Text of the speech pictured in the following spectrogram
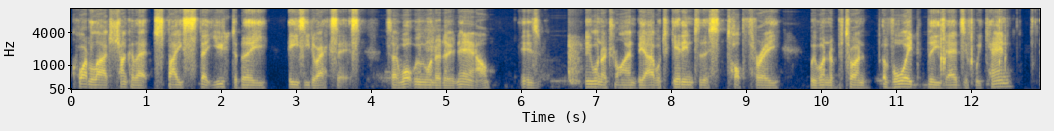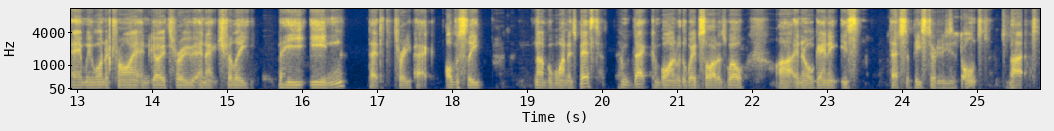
quite a large chunk of that space that used to be easy to access. So what we want to do now is we want to try and be able to get into this top three. We want to try and avoid these ads if we can, and we want to try and go through and actually be in that three pack. Obviously, number one is best. And that combined with the website as well uh, in an organic is that's the piece de resistance. But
